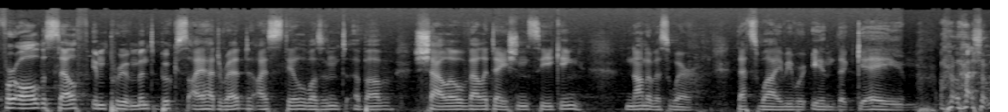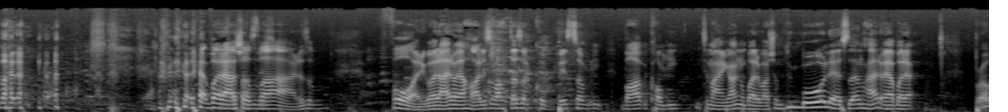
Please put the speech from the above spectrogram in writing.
For all the self-improvement books I had read, I still wasn't above shallow validation seeking. None of us were. That's why we were in the game. det er sånn der Jeg bare er sånn Hva er det som foregår her? Og jeg har liksom hatt en sånn kompis som var, kom til meg en gang og bare var sånn Du må lese den her. Og jeg bare Bro.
